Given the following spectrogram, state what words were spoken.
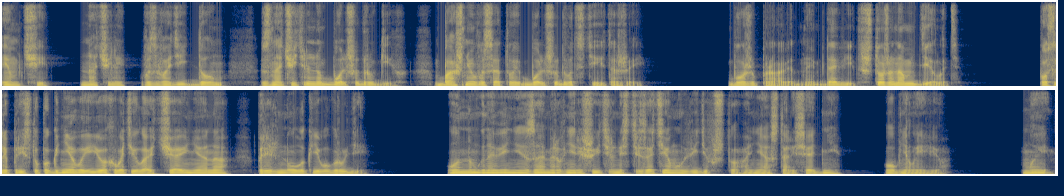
МЧ начали возводить дом значительно больше других, башню высотой больше двадцати этажей. Боже праведный, Давид, что же нам делать? После приступа гнева ее охватило отчаяние, она прильнула к его груди. Он на мгновение замер в нерешительности, затем, увидев, что они остались одни, обнял ее. Мы...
